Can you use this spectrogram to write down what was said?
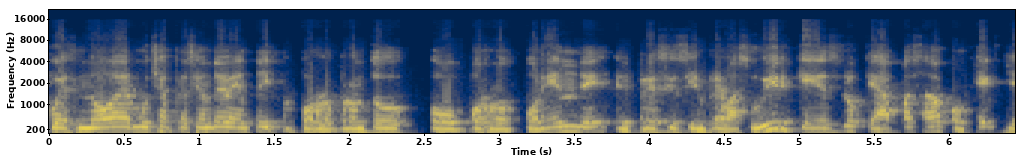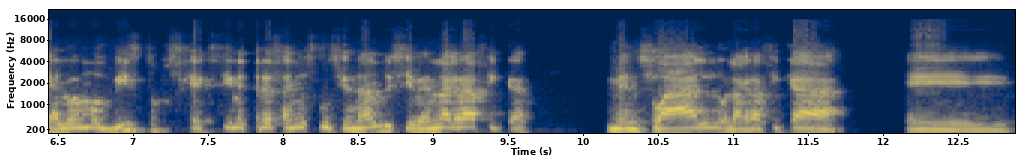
pues no va a haber mucha presión de venta y por lo pronto o por, por ende el precio siempre va a subir, que es lo que ha pasado con Hex, ya lo hemos visto, pues Hex tiene tres años funcionando y si ven la gráfica mensual o la gráfica eh,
